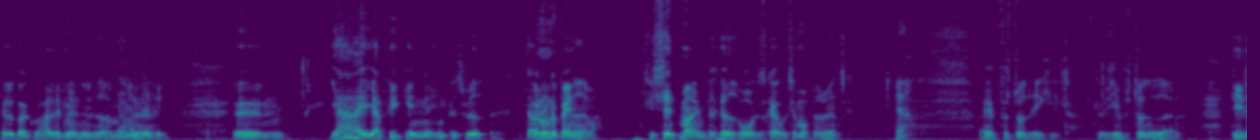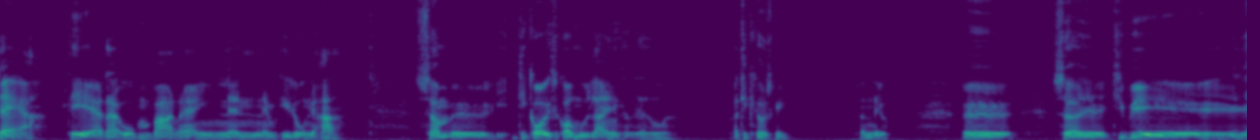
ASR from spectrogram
Jeg ved godt, du har lidt mere nyheder. Ja, men, men det er øh, fint. Øhm, jeg, jeg fik en, en besked. Der var nogen, der bandede af mig. De sendte mig en besked, hvor de skrev til mig på svensk. Ja. Og jeg forstod det ikke helt. Det vil sige, jeg forstod noget af det. Det der er, det er, der åbenbart er en eller anden af de lån, jeg har, som, øh, de går ikke så godt med udlejning, som jeg havde håbet. Og det kan jo ske. Sådan er det jo. Øh, så øh, de, vil, øh,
